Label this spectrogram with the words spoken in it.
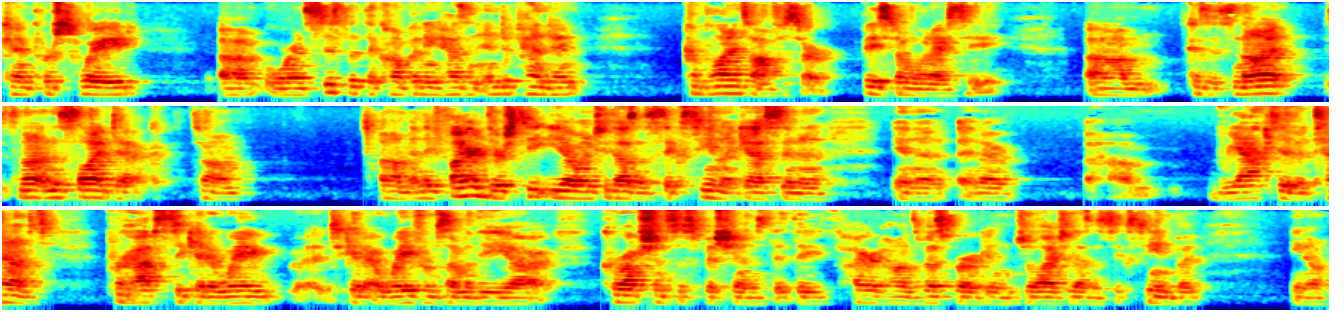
can persuade uh, or insist that the company has an independent compliance officer based on what I see. Because um, it's not it's not in the slide deck, Tom. Um, and they fired their CEO in 2016, I guess, in a in a in a um, reactive attempt, perhaps to get away to get away from some of the uh, corruption suspicions that they hired Hans Vestberg in July 2016. But you know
